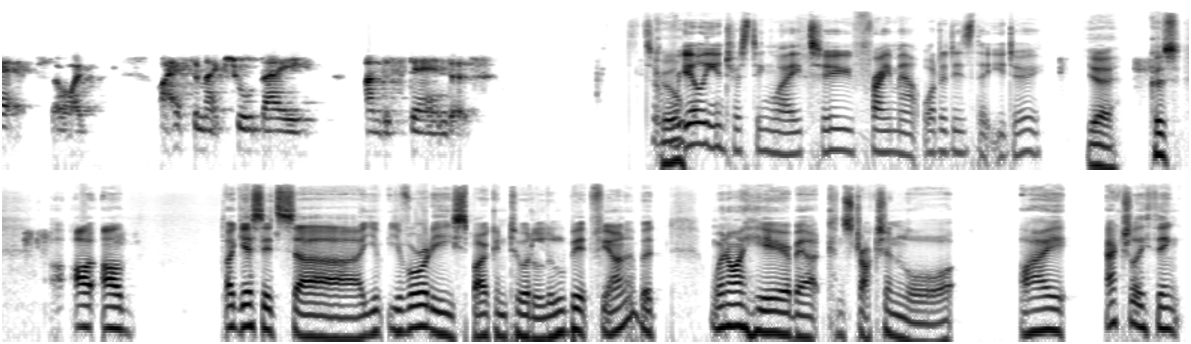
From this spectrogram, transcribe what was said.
have. So I, I have to make sure they understand it. It's a cool. really interesting way to frame out what it is that you do. Yeah, because I'll, I'll, I guess it's uh, you, you've already spoken to it a little bit, Fiona. But when I hear about construction law, I actually think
